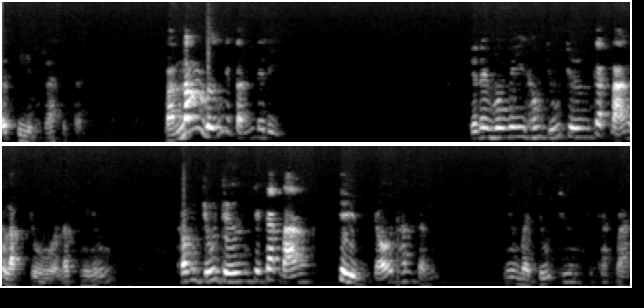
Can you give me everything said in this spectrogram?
để tìm ra cái tịnh. Và nắm vững cái tịnh để đi. Cho nên vô vi không chủ trương các bạn lập chùa, lập miếu. Không chủ trương cho các bạn tìm chỗ thanh tịnh. Nhưng mà chủ trương cho các bạn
